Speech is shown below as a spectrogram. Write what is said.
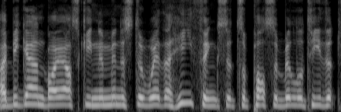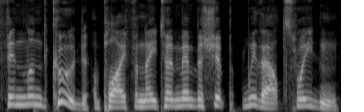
I began by asking the Minister whether he thinks it's a possibility that Finland could apply for NATO membership without Sweden.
